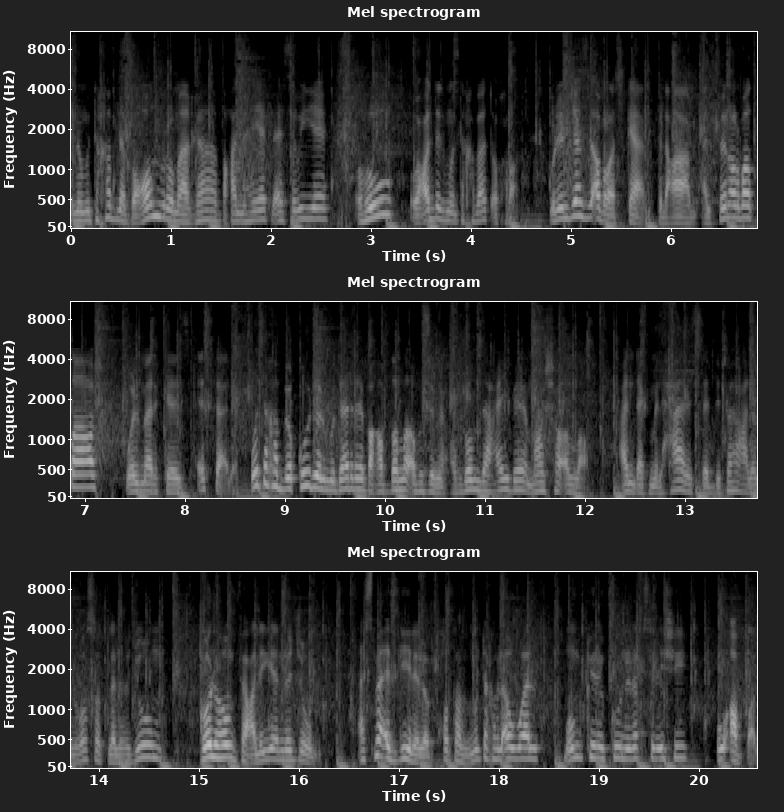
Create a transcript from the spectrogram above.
أنه منتخبنا بعمره ما غاب عن النهائيات الآسيوية هو وعدة منتخبات أخرى. والإنجاز الأبرز كان في العام 2014 والمركز الثالث. منتخب بقوده المدرب عبد الله أبو زمع وضم لعيبة ما شاء الله. عندك من الحارس للدفاع على الوسط للهجوم كلهم فعليا نجوم. أسماء ثقيلة لو بتحطها بالمنتخب الأول ممكن يكونوا نفس الشيء وأفضل.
